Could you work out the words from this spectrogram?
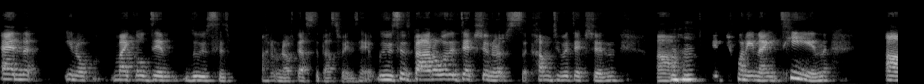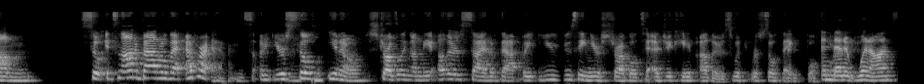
and you know, Michael did lose his, I don't know if that's the best way to say it, lose his battle with addiction or succumb to addiction um, mm-hmm. in 2019. Um, so it's not a battle that ever ends. Uh, you're still, mm-hmm. you know, struggling on the other side of that, but using your struggle to educate others, which we're so thankful for. And then it went on,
